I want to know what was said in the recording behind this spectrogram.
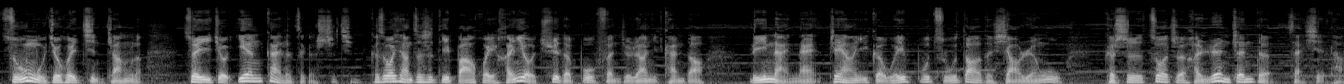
祖母就会紧张了，所以就掩盖了这个事情。可是我想这是第八回很有趣的部分，就让你看到李奶奶这样一个微不足道的小人物，可是作者很认真的在写她。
